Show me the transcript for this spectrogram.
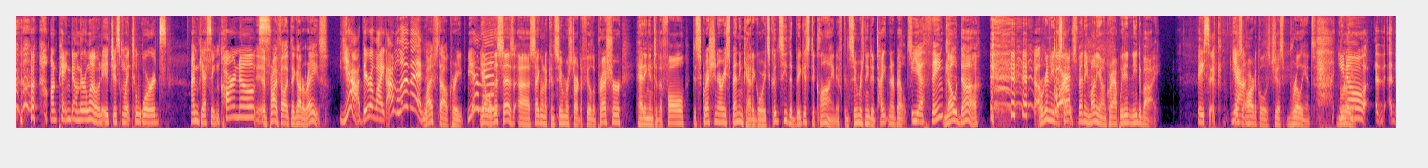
on paying down their loan. It just went towards, I'm guessing, car notes. It probably felt like they got a raise. Yeah, they're like, "I'm living." lifestyle creep. Yeah, Yeah, well, this says uh, segment of consumers start to feel the pressure heading into the fall. Discretionary spending categories could see the biggest decline if consumers need to tighten their belts. you think? No, duh. We're gonna need to stop spending money on crap we didn't need to buy. Basic. Yeah. This article is just brilliant. you know, uh, uh,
